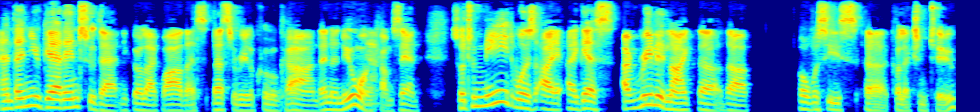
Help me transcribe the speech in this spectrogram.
And then you get into that and you go like, wow, that's that's a really cool car. And then a new one Yeah. comes in. So to me, it was I I guess I really like the the overseas uh, collection too.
